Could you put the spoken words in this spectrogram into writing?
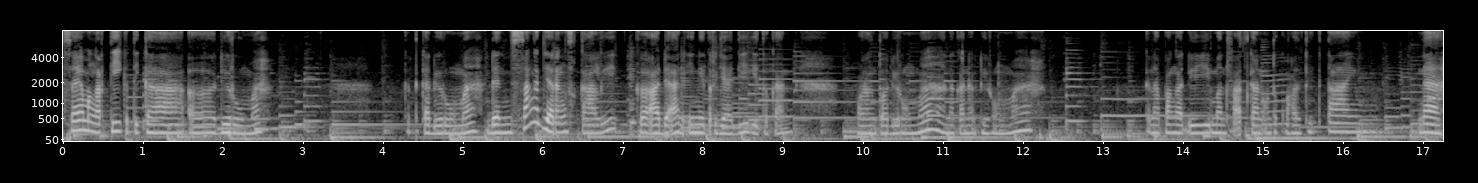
Saya mengerti ketika uh, di rumah ketika di rumah dan sangat jarang sekali keadaan ini terjadi gitu kan orang tua di rumah, anak-anak di rumah. Kenapa nggak dimanfaatkan untuk quality time? Nah,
